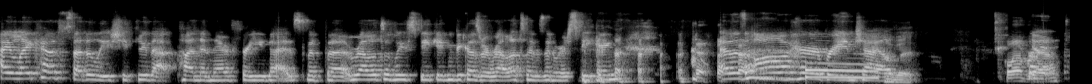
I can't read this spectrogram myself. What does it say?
I like how subtly she threw that pun in there for you guys with the relatively speaking because we're relatives and we're speaking. that was all her brainchild. Love it. Clever. But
